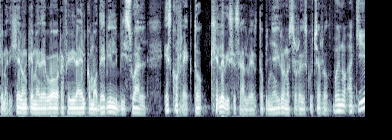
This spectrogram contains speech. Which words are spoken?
que me dijeron que me debo referir a él como débil visual. ¿Es correcto? ¿Qué le dices a Alberto Piñeiro, nuestro red escucha, Rod? Bueno, aquí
